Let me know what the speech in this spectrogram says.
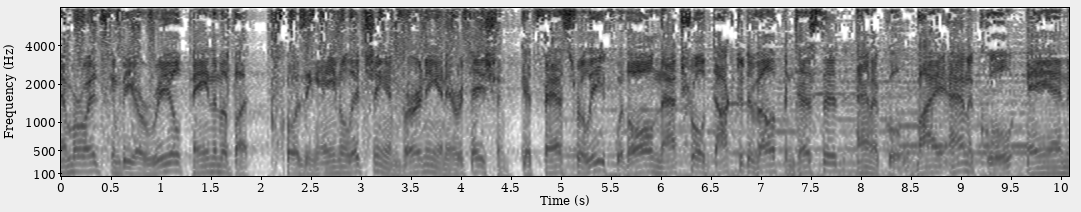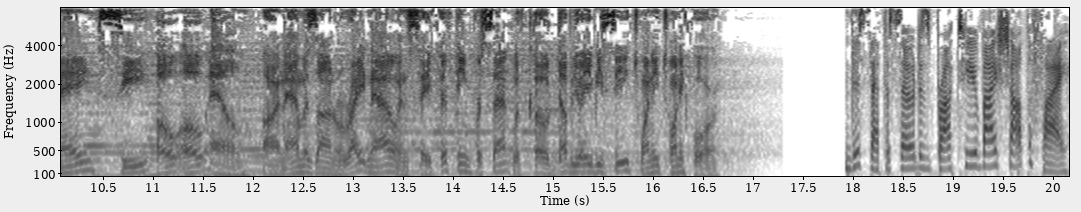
Hemorrhoids can be a real pain in the butt, causing anal itching and burning and irritation. Get fast relief with all natural doctor developed and tested Anacool. Buy Anacool, A-N-A-C-O-O-L on Amazon right now and save 15% with code WABC 2024. This episode is brought to you by Shopify.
